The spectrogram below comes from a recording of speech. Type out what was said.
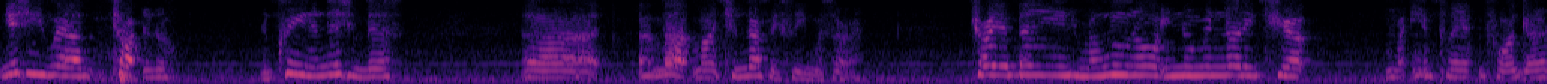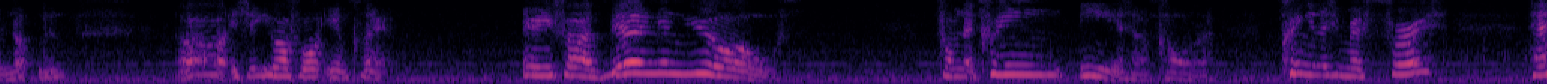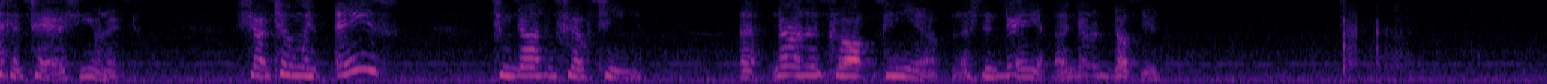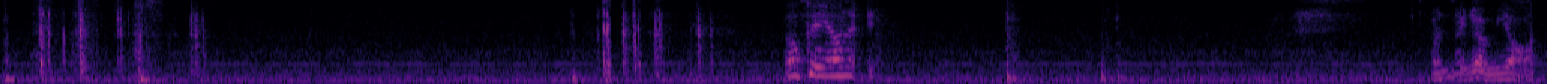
this is where I talked to the, the Queen Elizabeth uh, about my telepathy with her. Choya Bain's, Maluno, Illuminati chip, my implant before I got abducted. Uh, it's a UFO implant. 85 billion euros from the Queen E, as I call her. Queen Elizabeth first Hackensack unit. Shot him with 8th, 2015 at 9 o'clock p.m. That's the day I got abducted. Okay, on it. I think I'm y'all.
